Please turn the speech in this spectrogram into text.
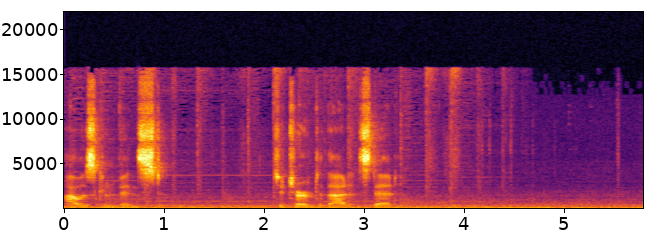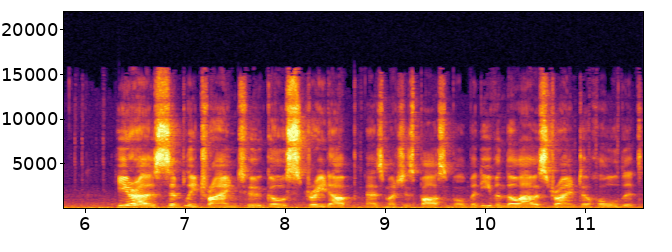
I was convinced to turn to that instead. Here I was simply trying to go straight up as much as possible, but even though I was trying to hold it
